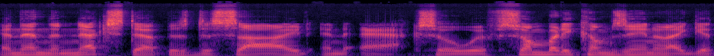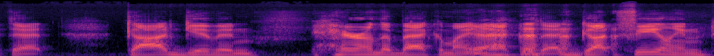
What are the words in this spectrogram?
And then the next step is decide and act. So if somebody comes in and I get that God given hair on the back of my yeah. neck or that gut feeling,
